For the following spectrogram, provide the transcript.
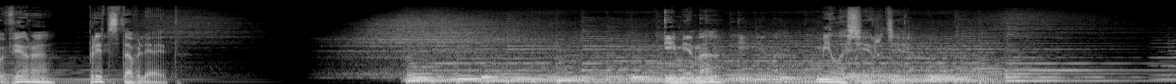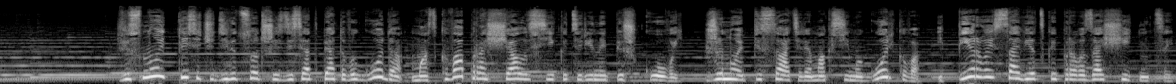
«Вера» представляет Имена, имена милосердие. Весной 1965 года Москва прощалась с Екатериной Пешковой, женой писателя Максима Горького и первой советской правозащитницей,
